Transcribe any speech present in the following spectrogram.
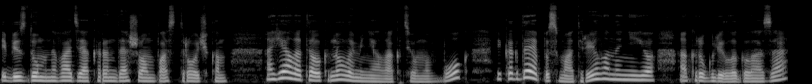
и бездумно водя карандашом по строчкам, Аяла толкнула меня локтем в бок, и когда я посмотрела на нее, округлила глаза,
